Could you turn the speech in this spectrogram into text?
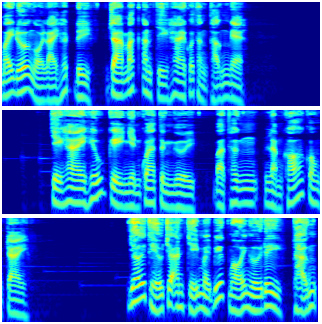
Mấy đứa ngồi lại hết đi, ra mắt anh chị hai của thằng thận nè. Chị hai hiếu kỳ nhìn qua từng người, bà thân làm khó con trai. Giới thiệu cho anh chị mày biết mọi người đi, thận.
